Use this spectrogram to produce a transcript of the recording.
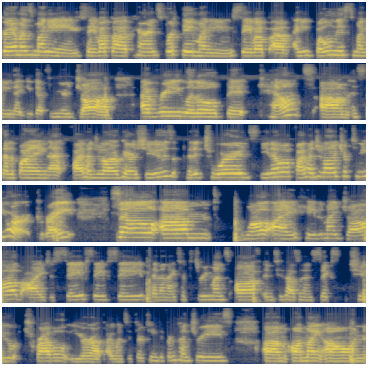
grandma's money, save up uh, parents' birthday money, save up um, any bonus money that you get from your job. Every little bit counts. Um, instead of buying that $500 pair of shoes, put it towards, you know, a $500 trip to New York, right? So um, while I hated my job, I just saved, saved, saved. And then I took three months off in 2006 to travel Europe. I went to 13 different countries um, on my own,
